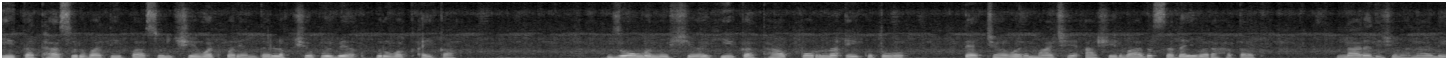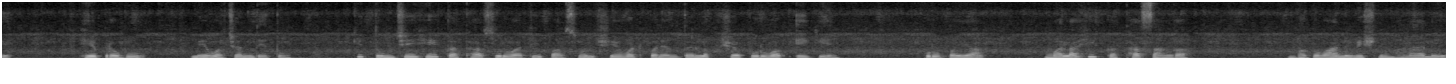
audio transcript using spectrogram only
ही कथा सुरुवातीपासून शेवटपर्यंत लक्षपूर्वक ऐका. जो मनुष्य ही कथा पूर्ण ऐकतो त्याच्यावर माझे आशीर्वाद सदैव राहतात. नारदजी म्हणाले हे प्रभू मी वचन देतो. की तुमची ही कथा सुरुवातीपासून शेवटपर्यंत लक्षपूर्वक ऐकेन. कृपया मला ही कथा सांगा. भगवान विष्णू म्हणाले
